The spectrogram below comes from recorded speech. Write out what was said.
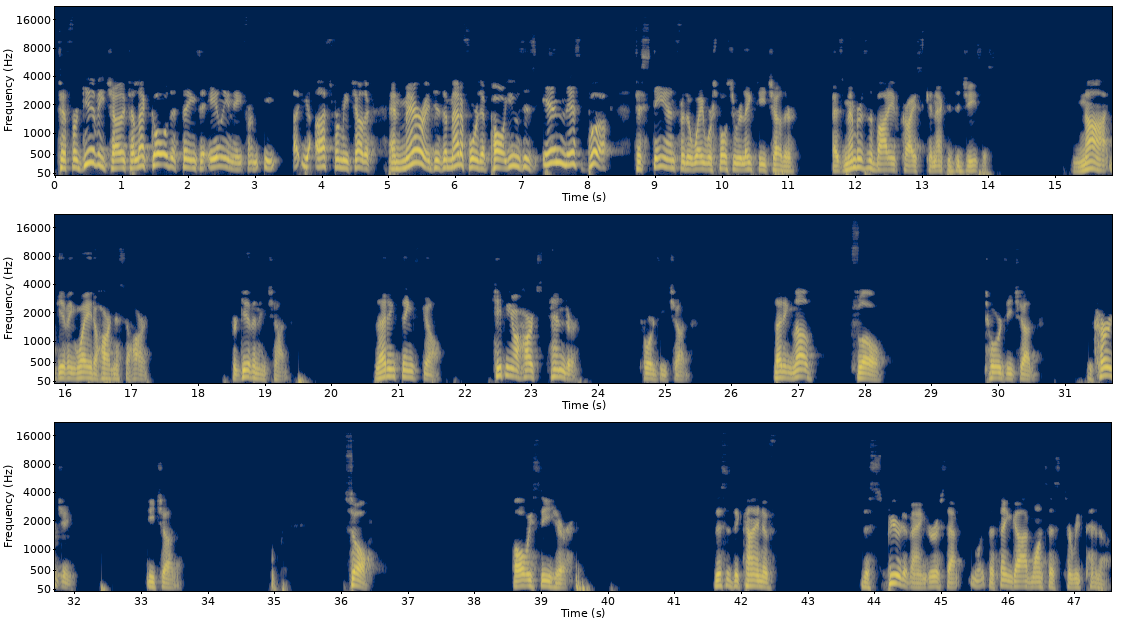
to forgive each other, to let go of the things that alienate from e- uh, us from each other. And marriage is a metaphor that Paul uses in this book to stand for the way we're supposed to relate to each other as members of the body of Christ connected to Jesus. Not giving way to hardness of heart forgiving each other, letting things go, keeping our hearts tender towards each other, letting love flow towards each other, encouraging each other. So, all we see here, this is the kind of the spirit of anger is that the thing God wants us to repent of.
